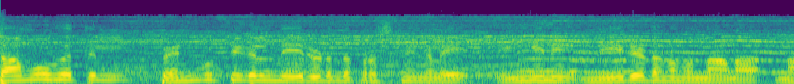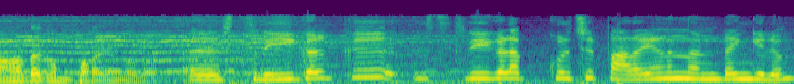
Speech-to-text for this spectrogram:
സമൂഹത്തിൽ പെൺകുട്ടികൾ നേരിടുന്ന പ്രശ്നങ്ങളെ എങ്ങനെ നേരിടണമെന്നാണ് നാടകം പറയുന്നത്? സ്ത്രീകൾക്ക് സ്ത്രീകളെ കുറിച്ച് പറയണമെന്നുണ്ടെങ്കിലും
